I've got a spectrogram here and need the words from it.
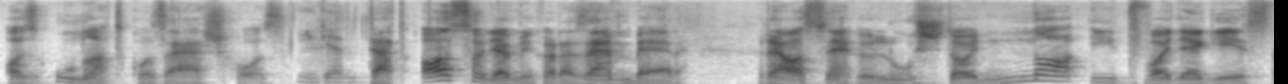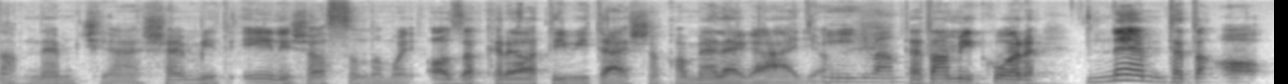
az unatkozáshoz. Igen. Tehát az, hogy amikor az emberre azt mondják, hogy lusta, hogy na itt vagy egész nap, nem csinál semmit, én is azt mondom, hogy az a kreativitásnak a meleg ágya. Így van. Tehát amikor nem, tehát a,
